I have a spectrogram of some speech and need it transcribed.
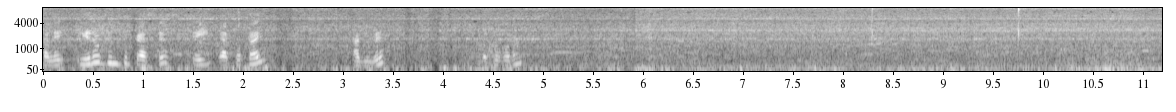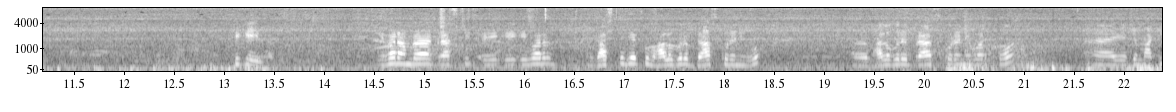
তাহলে এরও কিন্তু প্যাসেজ এই এতটাই থাকবে। লক্ষ্য করুন। ঠিক এইভাবে। এবার আমরা গাছটি এবার গাছটিকে একটু ভালো করে ব্রাশ করে নিব। ভালো করে ব্রাশ করে নেবার পর একে মাটি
